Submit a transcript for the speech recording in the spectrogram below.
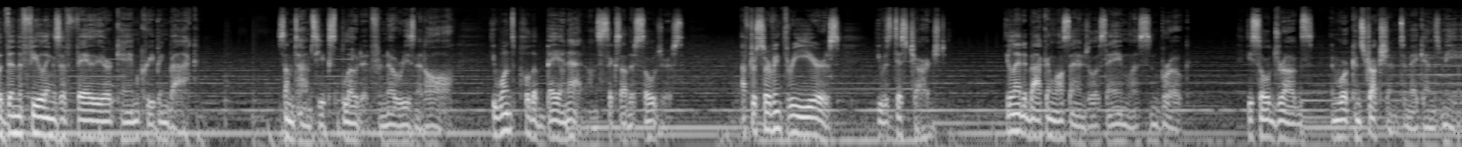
but then the feelings of failure came creeping back. Sometimes he exploded for no reason at all. He once pulled a bayonet on six other soldiers. After serving three years, he was discharged. He landed back in Los Angeles aimless and broke. He sold drugs and worked construction to make ends meet.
